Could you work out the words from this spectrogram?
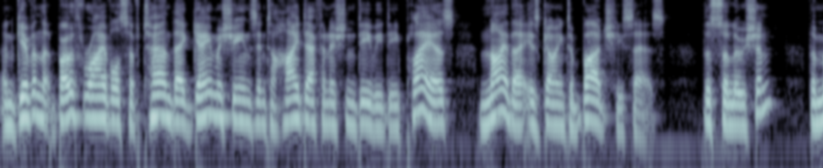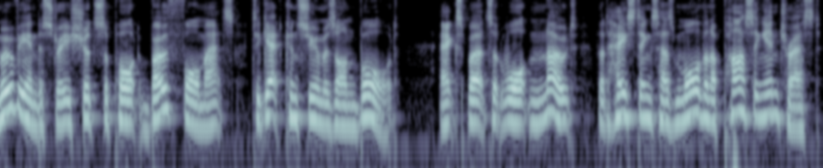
and given that both rivals have turned their game machines into high definition DVD players, neither is going to budge, he says. The solution? The movie industry should support both formats to get consumers on board. Experts at Wharton note that Hastings has more than a passing interest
